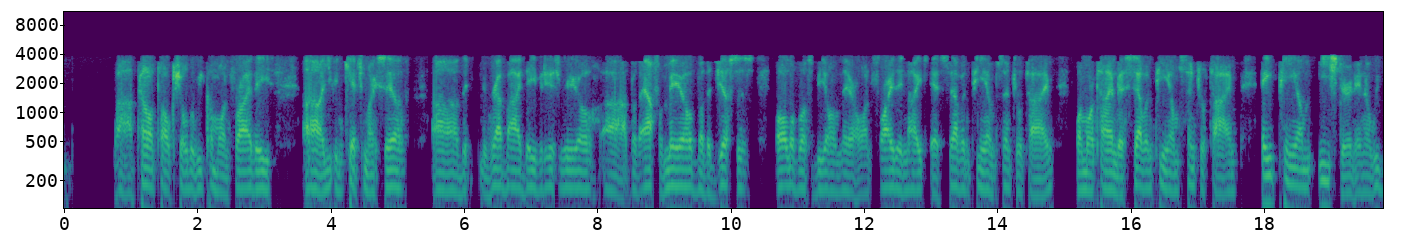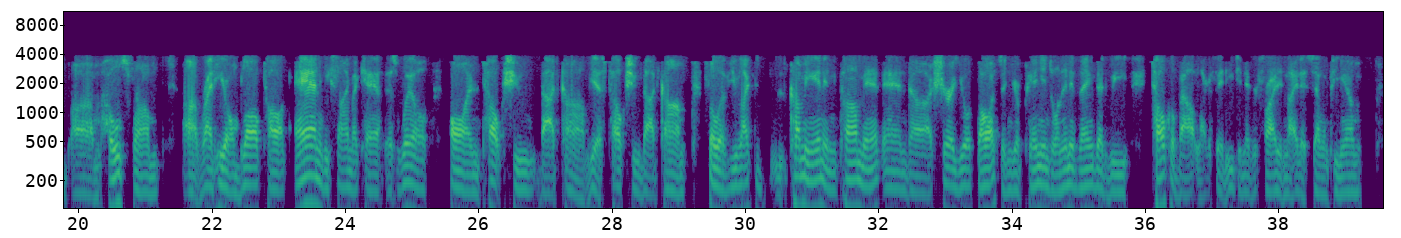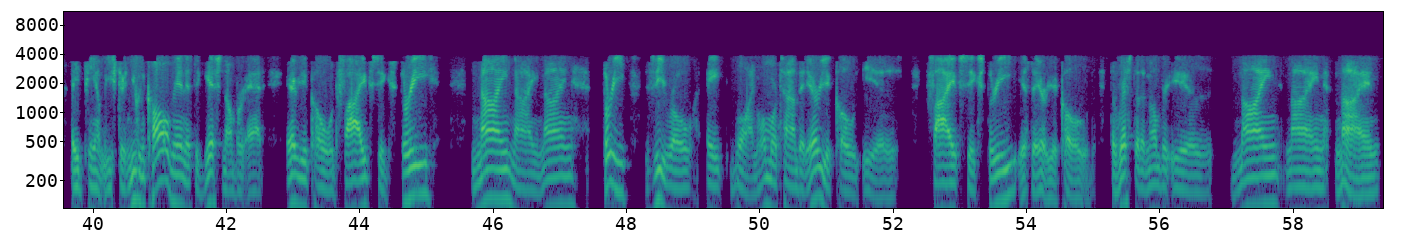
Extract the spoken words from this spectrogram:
Uh, panel talk show that we come on Fridays. Uh, you can catch myself uh, the, the Rabbi David Israel, uh, Brother Alpha Male, Brother Justice, all of us be on there on Friday night at 7 p.m. Central Time. One more time, that's 7 p.m. Central Time, 8 p.m. Eastern, and we um, host from uh, right here on Blog Talk, and we simulcast as well on talkshoe.com. Yes, talkshoe.com. So if you'd like to come in and comment and uh, share your thoughts and your opinions on anything that we talk about, like I said, each and every Friday night at 7 p.m., 8 p.m. Eastern, you can call in as the guest number at area code 563 999 3081. One more time, that area code is 563 is the area code. The rest of the number is 999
